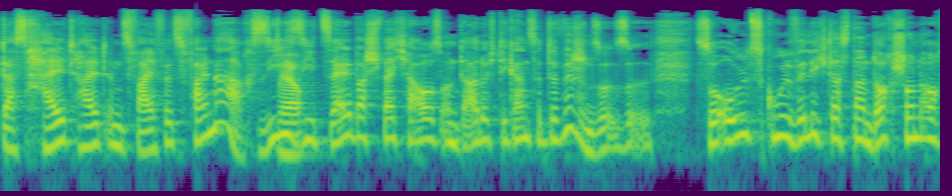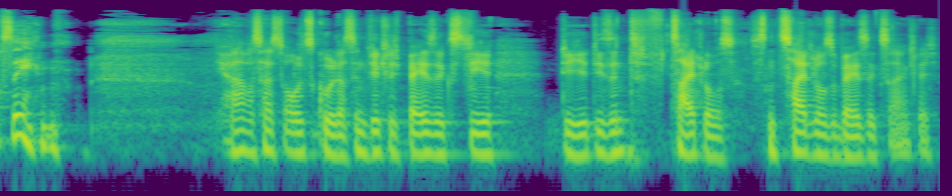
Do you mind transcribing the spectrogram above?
das halt halt im Zweifelsfall nach. Sie Ja. sieht selber schwächer aus und dadurch die ganze Division. So, so, so oldschool will ich das dann doch schon auch sehen. Ja, was heißt Oldschool? Das sind wirklich Basics, die, die, die sind zeitlos. Das sind zeitlose Basics eigentlich.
